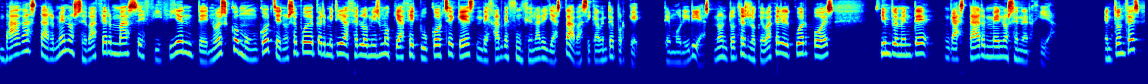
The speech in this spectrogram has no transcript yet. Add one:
va a gastar menos, se va a hacer más eficiente. No es como un coche, no se puede permitir hacer lo mismo que hace tu coche, que es dejar de funcionar y ya está, básicamente porque te morirías, ¿no? Entonces lo que va a hacer el cuerpo es simplemente gastar menos energía. Entonces,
